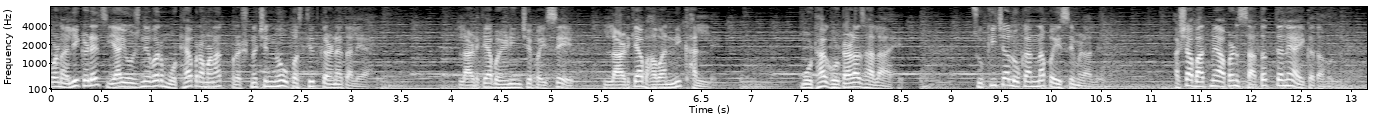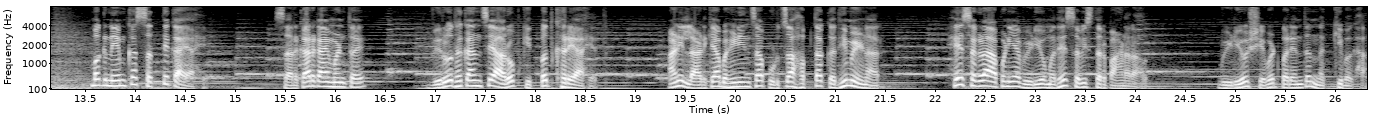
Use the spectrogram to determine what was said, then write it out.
पण अलीकडेच या योजनेवर मोठ्या प्रमाणात प्रश्नचिन्ह उपस्थित करण्यात आले आहे. लाडक्या बहिणींचे पैसे लाडक्या भावांनी खाल्ले. मोठा घोटाळा झाला आहे. चुकीच्या लोकांना पैसे मिळाले. अशा बातम्या आपण सातत्याने ऐकत आहोत. मग नेमकं सत्य काय आहे? सरकार काय म्हणतंय? विरोधकांचे आरोप कितपत खरे आहेत? आणि लाडक्या बहिणींचा पुढचा हप्ता कधी मिळणार? हे सगळं आपण या व्हिडिओमध्ये सविस्तर पाहणार आहोत. व्हिडिओ शेवटपर्यंत नक्की बघा.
